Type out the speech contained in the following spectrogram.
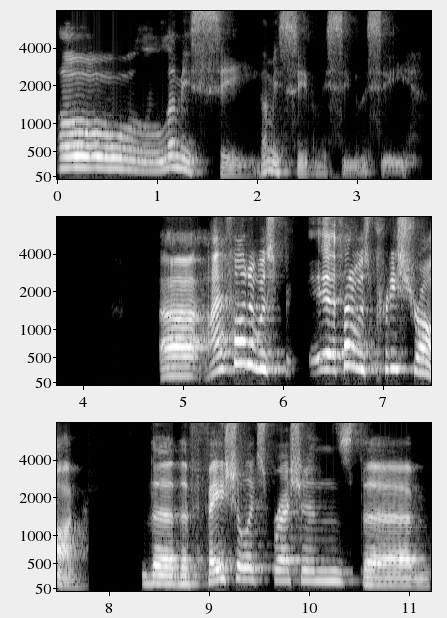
Oh, let me see. Let me see. Let me see. Let me see. Uh, I thought it was. I thought it was pretty strong. The the facial expressions, the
